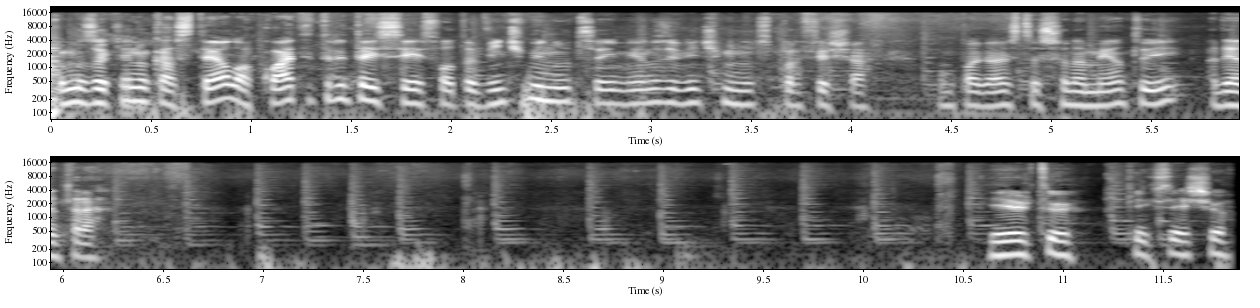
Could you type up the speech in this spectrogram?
Estamos aqui no castelo, ó, 4h36, falta 20 minutos aí, menos de 20 minutos para fechar. Vamos pagar o estacionamento e adentrar. E Arthur, o que, que você achou?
